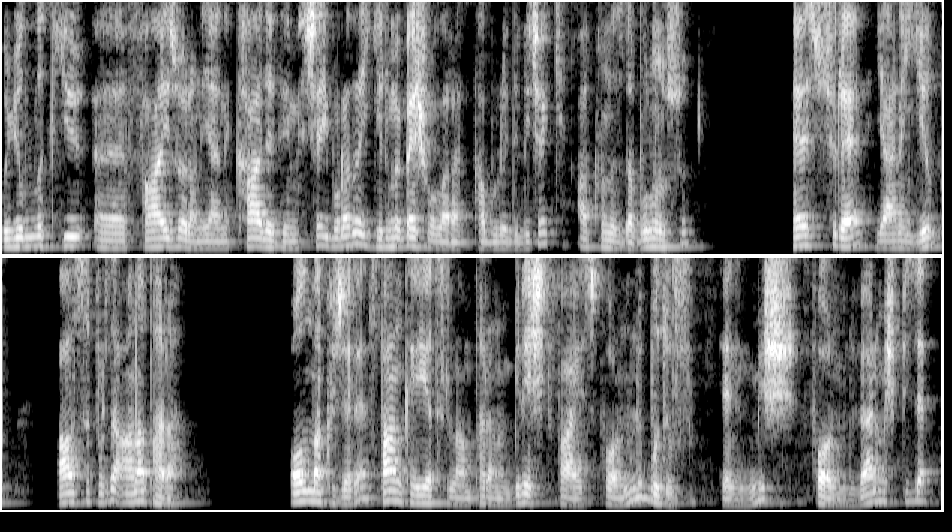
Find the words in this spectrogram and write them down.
Bu yıllık e, faiz oranı yani K dediğimiz şey burada 25 olarak kabul edilecek. Aklınızda bulunsun. P süre yani yıl A0'da ana para olmak üzere bankaya yatırılan paranın bileşik faiz formülü budur denilmiş. Formülü vermiş bize.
